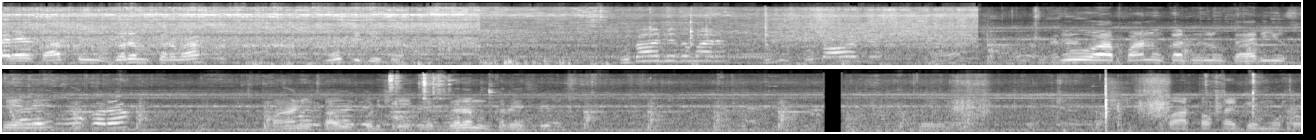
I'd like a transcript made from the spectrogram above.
પાછું ગરમ કરવા મૂકી દીધું. ઉતાવળ છે તમારે? ઉતાવળ છે. જો આ પાનું કાઢેલું ધાર્યું છે ને પાણી પાવું પડશે એટલે ગરમ કરે છે. પાટો કાઢ્યો મોટો.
